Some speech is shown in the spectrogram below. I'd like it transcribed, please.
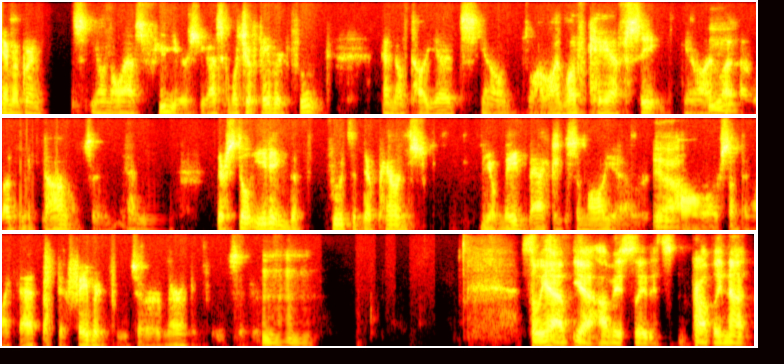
immigrants, you know, in the last few years. You ask them, "What's your favorite food?" And they'll tell you it's, you know, well, I love KFC. You know, I, Mm. love I love McDonald's, and and they're still eating the foods that their parents, you know, made back in Somalia or Yeah. Nepal or something like that. But their favorite foods are American foods. hmm So we have, yeah, obviously it's probably not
